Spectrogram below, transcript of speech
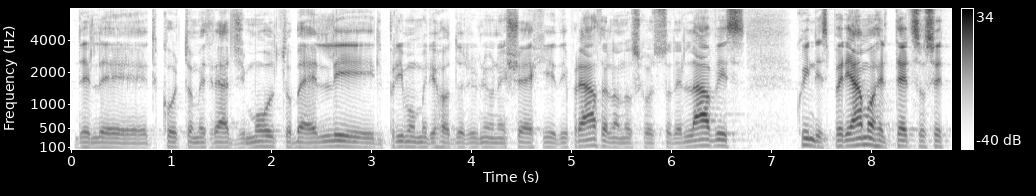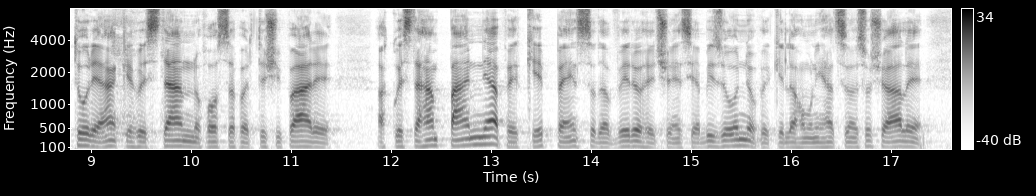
delle cortometraggi molto belli, il primo mi ricordo dell'Unione Cechi di Prato, l'anno scorso dell'Avis, quindi speriamo che il terzo settore anche quest'anno possa partecipare a questa campagna perché penso davvero che ce ne sia bisogno perché la comunicazione sociale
